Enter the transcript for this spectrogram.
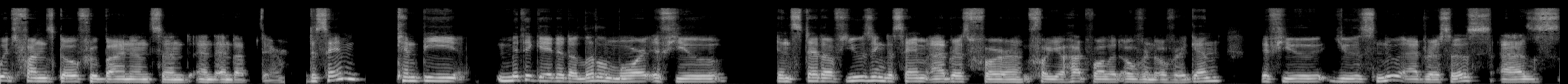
which funds go through Binance and and end up there. The same can be mitigated a little more if you instead of using the same address for for your hot wallet over and over again if you use new addresses as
